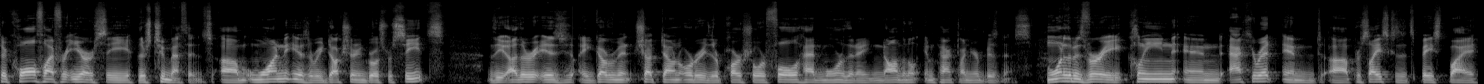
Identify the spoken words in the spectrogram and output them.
To qualify for ERC, there's two methods. Um, one is a reduction in gross receipts. The other is a government shutdown order, either partial or full, had more than a nominal impact on your business. One of them is very clean and accurate and uh, precise because it's based by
